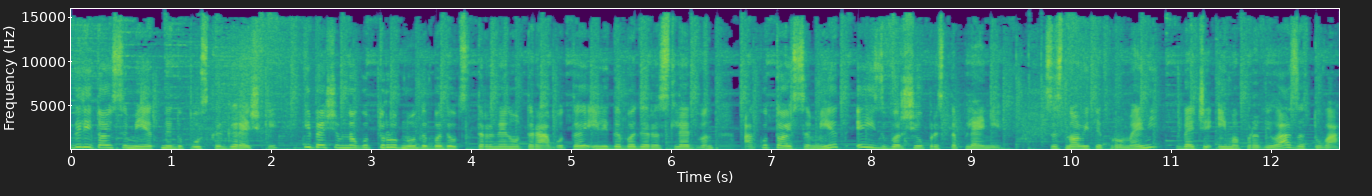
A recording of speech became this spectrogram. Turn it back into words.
дали той самият не допуска грешки и беше много трудно да бъде отстранен от работа или да бъде разследван, ако той самият е извършил престъпление. С новите промени вече има правила за това.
